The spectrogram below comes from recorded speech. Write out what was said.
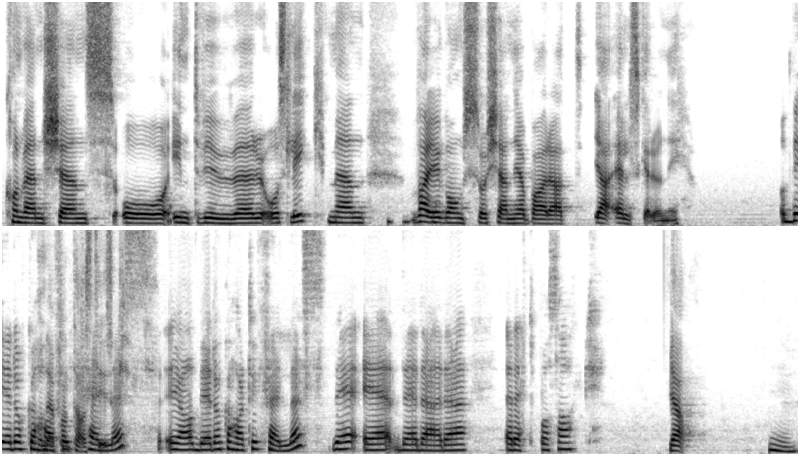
conventions och intervjuer och slick. Men varje gång så känner jag bara att jag älskar Unni. Og det dere er har til fantastisk. felles, ja, det dere har til felles, det er det der eh, rett på sak. Ja, Mm.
